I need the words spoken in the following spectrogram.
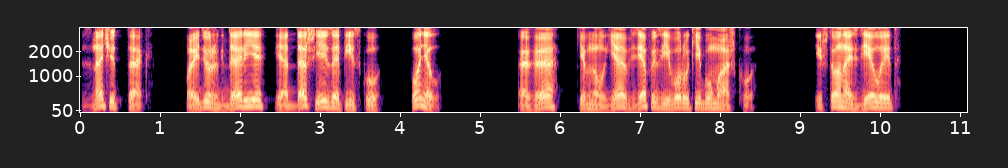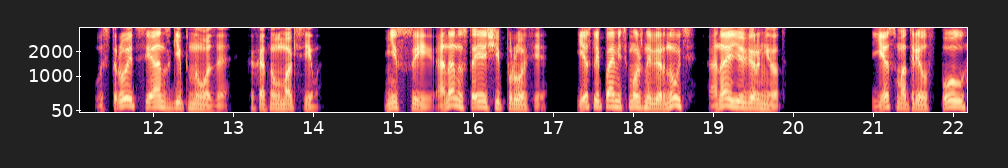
«Значит так, пойдешь к Дарье и отдашь ей записку. Понял?» «Ага», — кивнул я, взяв из его руки бумажку. «И что она сделает?» «Устроит сеанс гипноза», — хохотнул Максим. «Не ссы, она настоящий профи. Если память можно вернуть, она ее вернет». Я смотрел в пол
